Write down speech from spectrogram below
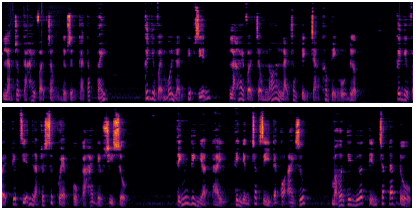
Làm cho cả hai vợ chồng đều dựng cả tóc gáy. Cứ như vậy mỗi lần tiếp diễn Là hai vợ chồng nó lại trong tình trạng không thể ngủ được. Cứ như vậy tiếp diễn làm cho sức khỏe của cả hai đều suy sụp. Tính đi nhờ thầy, Thế nhưng chắc gì đã có ai giúp, Mà hơn thế nữa tiền chắc đã đủ.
